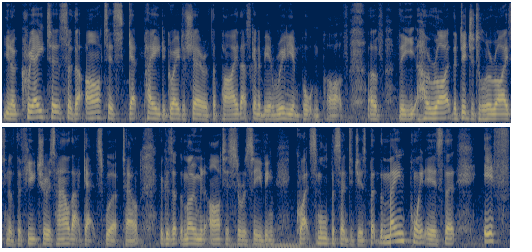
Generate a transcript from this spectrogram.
you know creators, so that artists get paid a greater share of the pie. That's going to be a really important part of, of the the digital horizon of the future is how that gets worked out because at the moment artists are receiving quite small percentages. But the main point is that if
